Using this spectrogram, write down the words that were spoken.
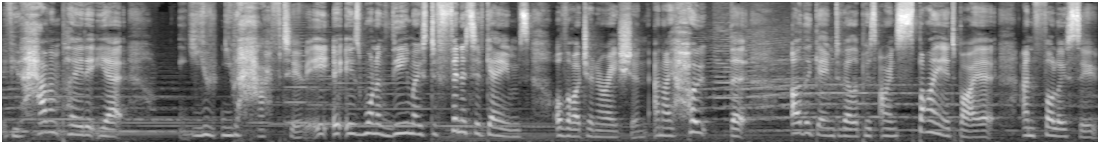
if you haven't played it yet, you you have to. It is one of the most definitive games of our generation, and I hope that other game developers are inspired by it and follow suit.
